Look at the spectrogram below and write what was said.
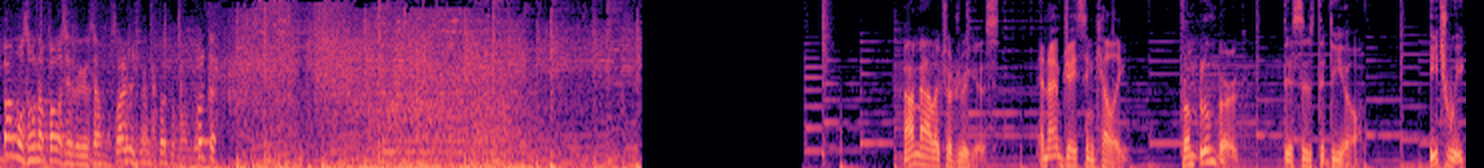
Vamos a una pausa y regresamos. ¿Cuáles son los cuatro fantásticos? I'm Alex Rodriguez. And I'm Jason Kelly. From Bloomberg, this is The Deal. Each week,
